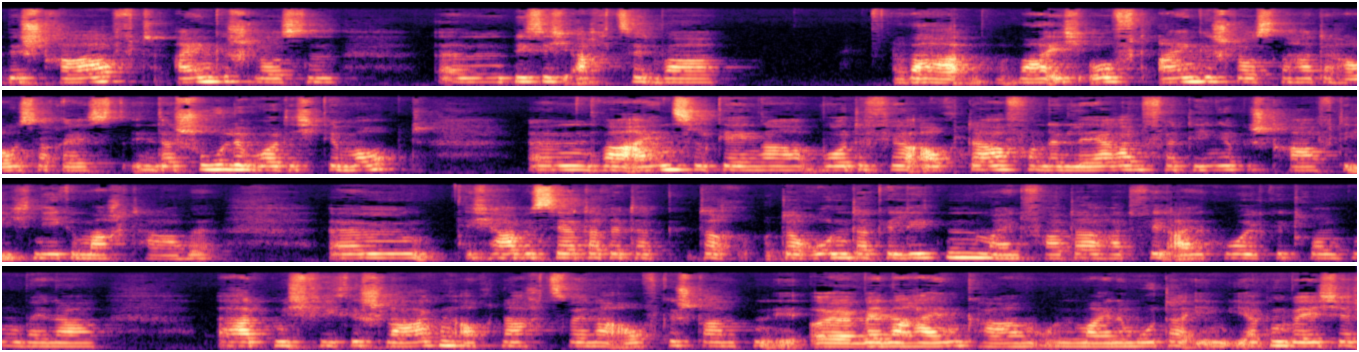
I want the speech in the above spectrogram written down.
bestraft, eingeschlossen. Ähm, bis ich 18 war, war, war ich oft eingeschlossen, hatte Hausarrest. In der Schule wurde ich gemobbt, ähm, war Einzelgänger, wurde für auch da von den Lehrern für Dinge bestraft, die ich nie gemacht habe. Ich habe sehr darunter gelitten. Mein Vater hat viel Alkohol getrunken, wenn er er hat mich viel geschlagen, auch nachts, wenn er aufgestanden, äh, wenn er heimkam und meine Mutter ihm irgendwelche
